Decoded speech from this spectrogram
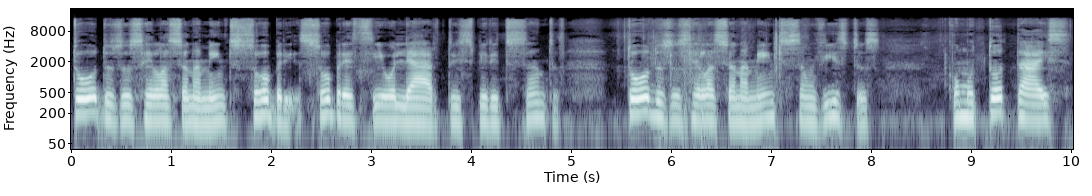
todos os relacionamentos sobre, sobre esse olhar do Espírito Santo, todos os relacionamentos são vistos como totais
